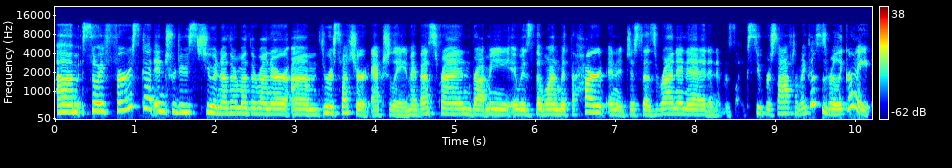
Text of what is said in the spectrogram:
Um, so I first got introduced to another mother runner um, through a sweatshirt. Actually, my best friend brought me. It was the one with the heart, and it just says "run" in it, and it was like super soft. I'm like, this is really great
